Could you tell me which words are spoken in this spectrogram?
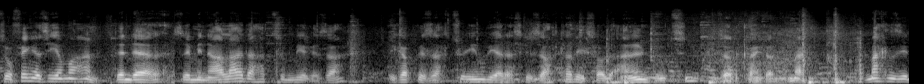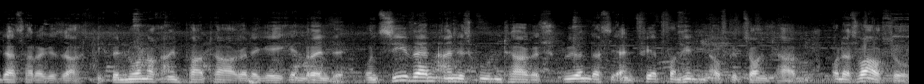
so fing es sich immer an. Denn der Seminarleiter hat zu mir gesagt, ich habe gesagt zu ihm, wie er das gesagt hat, ich soll allen duzen. Ich sagte, kann ich doch nicht machen. Machen Sie das, hat er gesagt. Ich bin nur noch ein paar Tage, da gehe ich in Rente. Und Sie werden eines guten Tages spüren, dass Sie ein Pferd von hinten aufgezäumt haben. Und das war auch so.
